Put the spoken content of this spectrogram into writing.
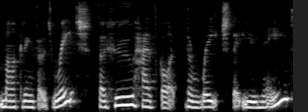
marketing. So it's reach. So who has got the reach that you need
